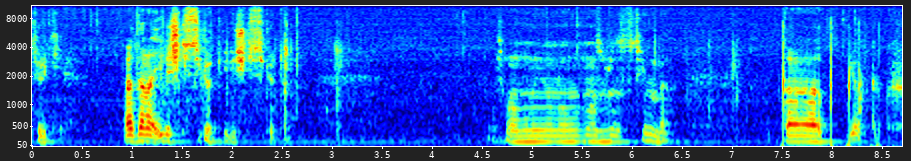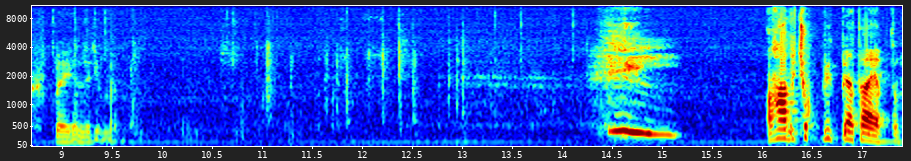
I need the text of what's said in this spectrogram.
Türkiye. Zaten ilişkisi kötü ilişkisi kötü. Tamam bunu inanılmaz burada tutayım da. Daha yok yok. Buraya göndereyim ben bunu. Abi çok büyük bir hata yaptım.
